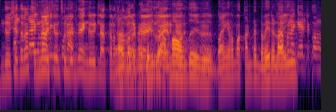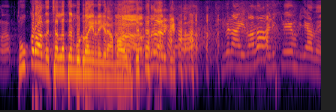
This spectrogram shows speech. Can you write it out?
இந்த விஷயத்தெல்லாம் சின்ன வயசுல சொல்லியிருந்தேன். எங்க வீட்ல அத்தனை தடவை எனக்கு தெரிஞ்சு கட்ட அம்மா வந்து இது பயங்கரமா கண்டென்ட் வைரல் ஆகி தூக்கடா அந்த செல்லத்தன் போட்டுருவாங்க நினைக்கிறேன் அம்மா அப்படிதான் இருக்கு. இவன் நான் இதனால அடிக்கவே முடியாது.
